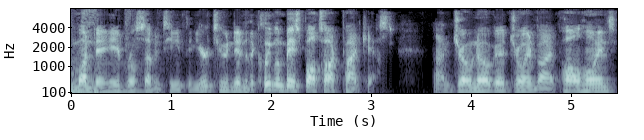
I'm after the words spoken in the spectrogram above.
Monday, April 17th, and you're tuned into the Cleveland Baseball Talk podcast. I'm Joe Noga, joined by Paul Hoynes.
